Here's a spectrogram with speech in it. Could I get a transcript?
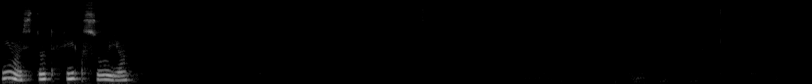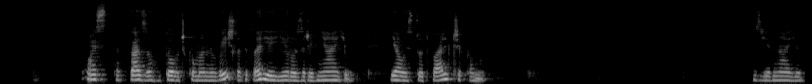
і ось тут фіксую. Ось така заготовочка в мене вийшла, тепер я її розрівняю. Я ось тут пальчиками з'єднаю,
